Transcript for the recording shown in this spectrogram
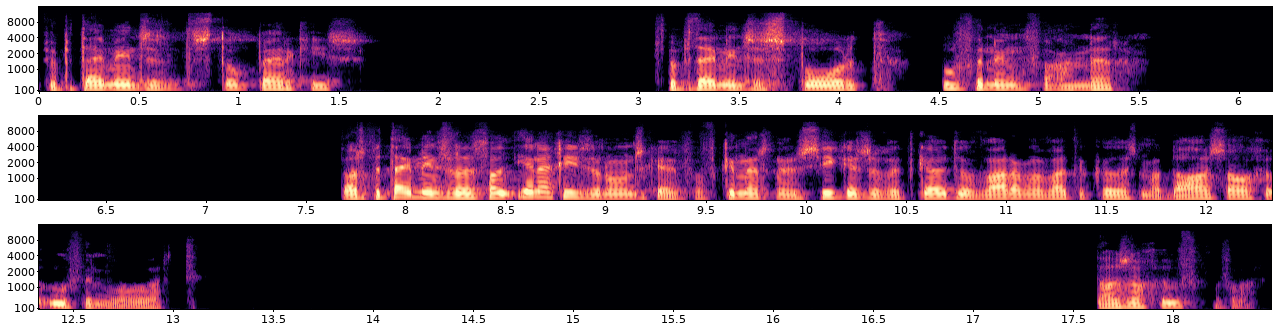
Vir party mense is dit stokperdjies. Vir party mense sport, oefening verander. Daar's party mense wat sal enigiets rondskuif of kinders nou siek is of dit koud of warm of wat ook al is, maar daar sal geoefen word. Daar sal geoefen word.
